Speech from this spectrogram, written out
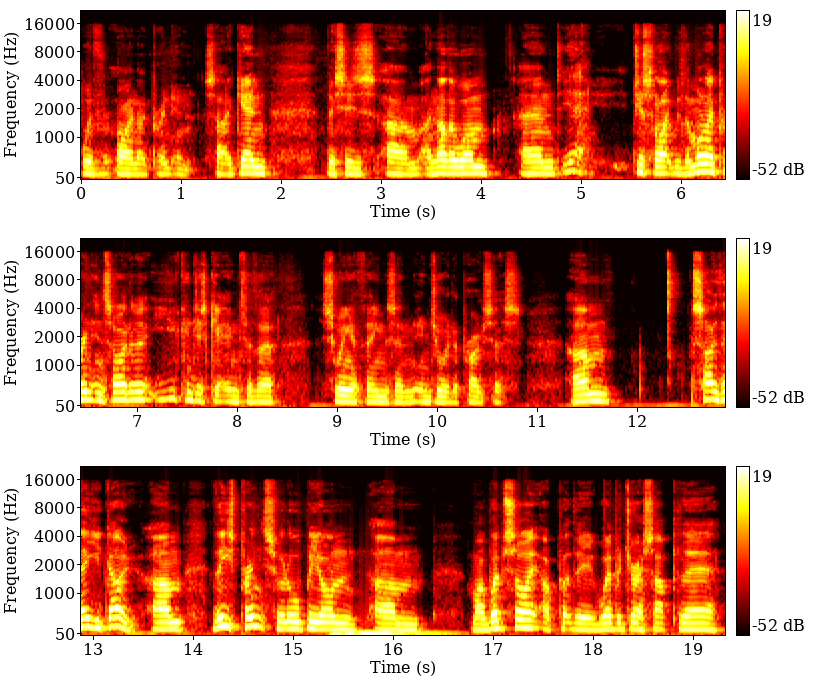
with lino printing. So again, this is um, another one, and yeah, just like with the mono print inside of it, you can just get into the swing of things and enjoy the process. Um, so there you go. Um, these prints will all be on um, my website. I'll put the web address up there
